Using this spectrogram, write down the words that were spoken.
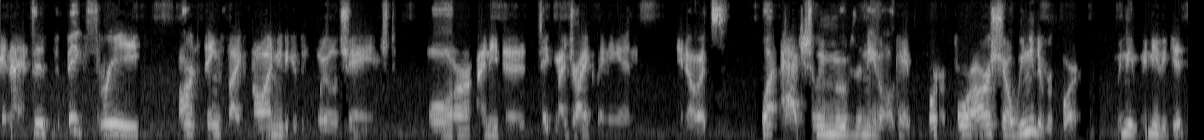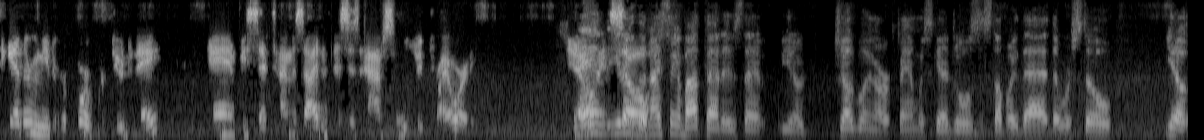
And I, the, the big three aren't things like, oh, I need to get the oil changed or I need to take my dry cleaning in. You know, it's what actually moves the needle. Okay, for, for our show, we need to record. we need we need to get together. We need to record. We're due today, and we set time aside, and this is absolutely priority. You know, and you so, know the nice thing about that is that you know juggling our family schedules and stuff like that. That we're still, you know,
